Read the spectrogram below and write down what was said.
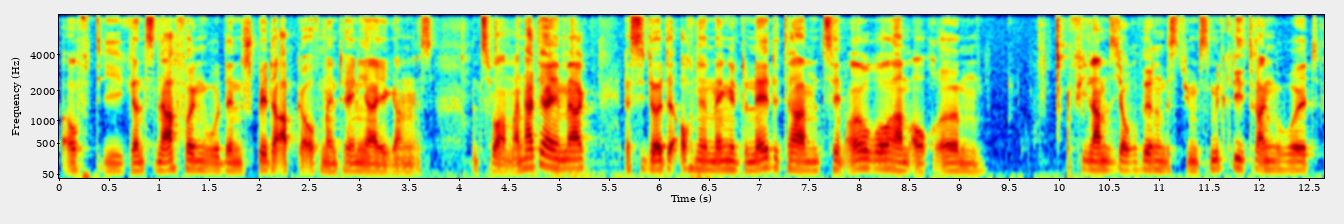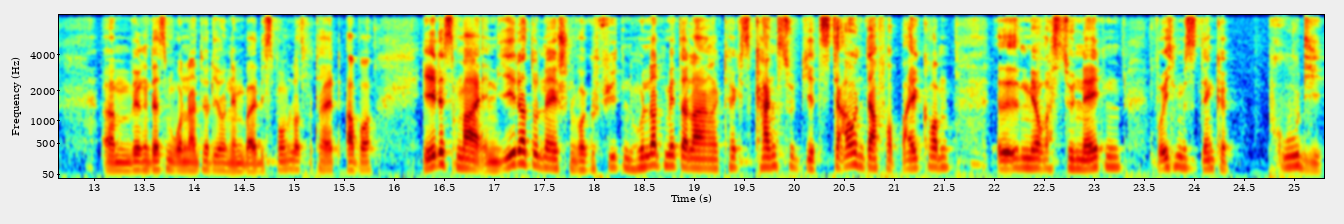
auf die ganzen Nachfolgen, wo dann später Abge auf Maintainia gegangen ist. Und zwar, man hat ja gemerkt, dass die Leute auch eine Menge donated haben, 10 Euro, haben auch, ähm, viele haben sich auch während des Streams Mitglied dran geholt. Ähm, währenddessen wurden natürlich auch nebenbei die Spawnplots verteilt, aber jedes Mal in jeder Donation war gefühlt ein 100 Meter langer Text, kannst du jetzt da und da vorbeikommen, äh, mir was donaten, wo ich mir so denke, Brudi,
